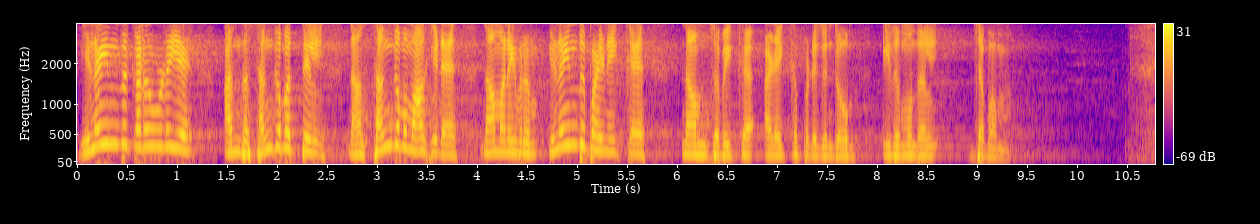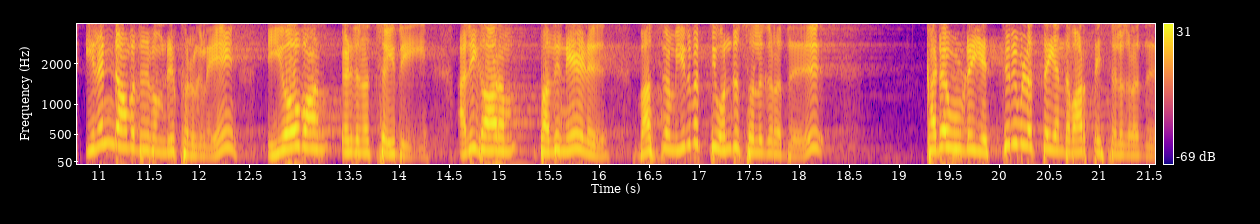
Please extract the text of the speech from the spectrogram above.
இணைந்து கடவுளுடைய அந்த சங்கமத்தில் நாம் சங்கமமாகிட நாம் அனைவரும் இணைந்து பயணிக்க நாம் ஜபிக்க அழைக்கப்படுகின்றோம். இது முதல் ஜெபம். இரண்டாவது ஜபம் இருக்கிறவர்களே யோவான் எழுதின செய்தி அதிகாரம் பதினேழு வசனம் இருபத்தி ஒன்று சொல்லுகிறது கடவுளுடைய திருவிழத்தை அந்த வார்த்தை சொல்லுகிறது.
